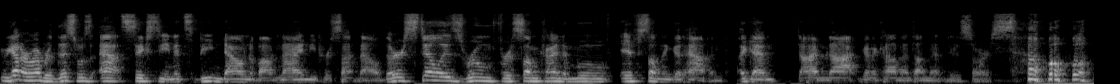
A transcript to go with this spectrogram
we got to remember this was at 60 and it's beaten down about 90% now. There still is room for some kind of move if something could happen. Again, I'm not going to comment on that news source. So,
